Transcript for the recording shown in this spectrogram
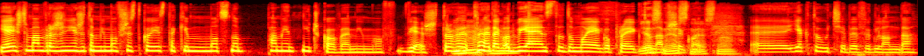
Ja jeszcze mam wrażenie, że to mimo wszystko jest takie mocno pamiętniczkowe, mimo, wiesz, trochę, Mhm, trochę tak mhm. odbijając to do mojego projektu Jasne, na jasne, przykład. jasne. E, Jak to u ciebie wygląda?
